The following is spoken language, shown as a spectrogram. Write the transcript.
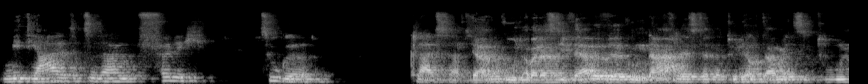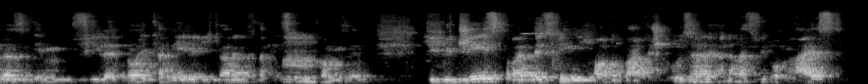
medial sozusagen völlig zugekleistert. Ja, gut, aber dass die Werbewirkung nachlässt, hat natürlich auch damit zu tun, dass eben viele neue Kanäle, wie ich gerade gesagt habe, hinzugekommen sind, die Budgets aber deswegen nicht automatisch größer werden. Das wiederum heißt,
